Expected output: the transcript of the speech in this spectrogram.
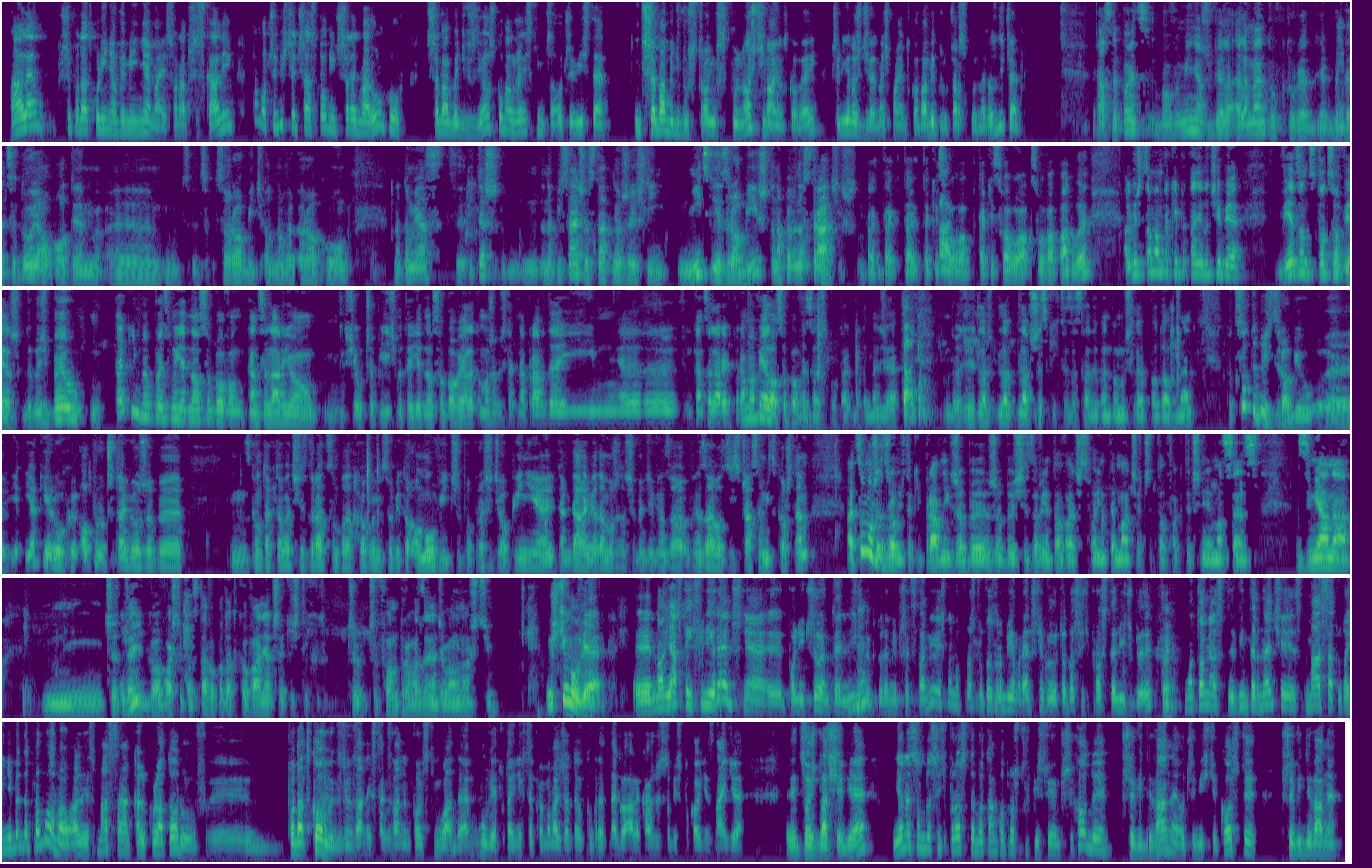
ale przy podatku liniowym jej nie ma, jest ona przy skali. Tam oczywiście trzeba spełnić szereg warunków, trzeba być w związku małżeńskim, co oczywiste, i trzeba być w ustroju wspólności majątkowej, czyli rozdzielność majątkowa wyklucza wspólne rozliczenie. Jasne, powiedz, bo wymieniasz wiele elementów, które jakby decydują o tym, y, co robić od nowego roku. Natomiast i też napisałeś ostatnio, że jeśli nic nie zrobisz, to na pewno stracisz. Tak, tak, tak, takie, Tak. Słowa, takie słowa, słowa padły. Ale wiesz co, mam takie pytanie do ciebie. Wiedząc to, co wiesz, gdybyś był takim, no powiedzmy, jednoosobową kancelarią, się uczepiliśmy tej jednoosobowej, ale to może być tak naprawdę i e, kancelaria, która ma wieloosobowy zespół, tak? Bo to będzie, Tak. to będzie dla, dla, dla wszystkich te zasady będą, myślę, podobne. To co ty byś zrobił? e, Jakie ruchy, oprócz tego, żeby skontaktować się z doradcą podatkowym i sobie to omówić, czy poprosić o opinię i tak dalej. Wiadomo, że to się będzie wiązało, wiązało z, z czasem i z kosztem, ale co może zrobić taki prawnik, żeby, żeby się zorientować w swoim temacie, czy to faktycznie ma sens zmiana, mm, czy Mhm. tego właśnie podstawy opodatkowania, czy jakichś tych, czy, czy form prowadzenia działalności? Już ci mówię. y, No ja w tej chwili ręcznie y, policzyłem te liczby, Mhm. które mi przedstawiłeś, no bo po prostu to zrobiłem ręcznie, były to dosyć proste liczby. Tak. Natomiast w internecie jest masa, tutaj nie będę promował, ale jest masa kalkulatorów y, podatkowych związanych z tak zwanym Polskim Ładem. Mówię tutaj, nie chcę promować żadnego konkretnego, ale każdy sobie spokojnie znajdzie coś dla siebie. I one są dosyć proste, bo tam po prostu wpisuję przychody przewidywane, oczywiście koszty przewidywane.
